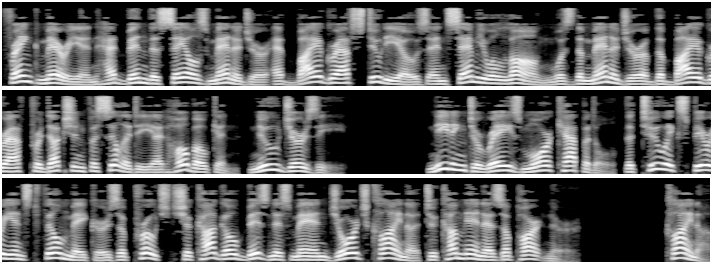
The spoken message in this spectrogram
Frank Marion had been the sales manager at Biograph Studios and Samuel Long was the manager of the Biograph production facility at Hoboken, New Jersey. Needing to raise more capital, the two experienced filmmakers approached Chicago businessman George Kleine to come in as a partner. Kleine,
